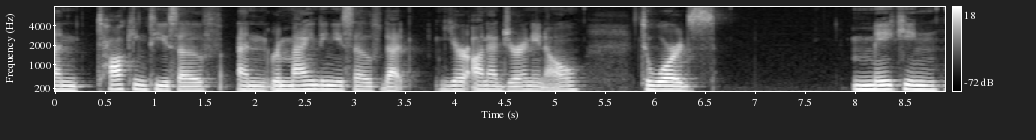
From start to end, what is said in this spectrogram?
and talking to yourself and reminding yourself that you're on a journey now towards making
